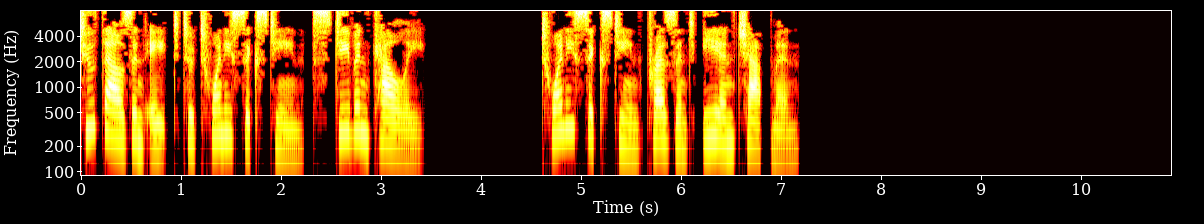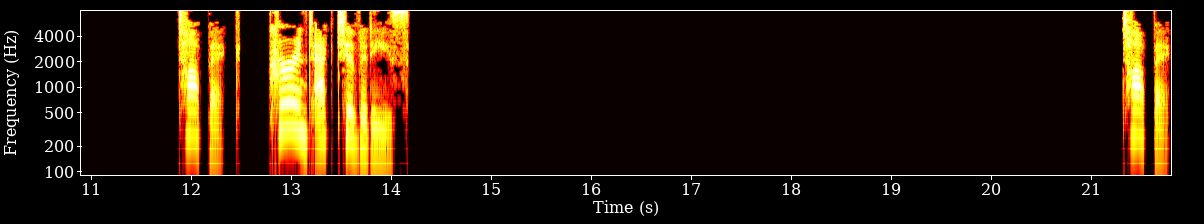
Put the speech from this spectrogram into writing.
2008-2016, Stephen Cowley. 2016 present, Ian Chapman. Topic. Current activities Topic.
